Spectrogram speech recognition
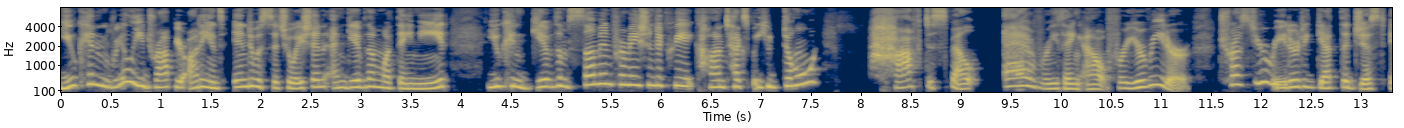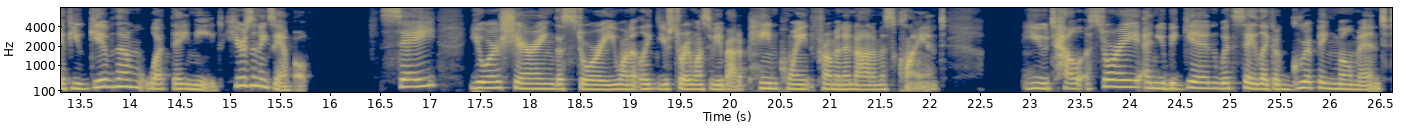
You can really drop your audience into a situation and give them what they need. You can give them some information to create context, but you don't have to spell everything out for your reader. Trust your reader to get the gist if you give them what they need. Here's an example. Say you're sharing the story, you want to like your story wants to be about a pain point from an anonymous client. You tell a story and you begin with, say, like a gripping moment.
